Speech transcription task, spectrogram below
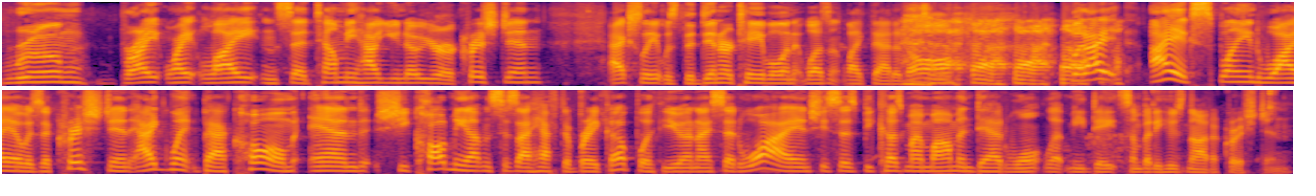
room, bright white light, and said, "Tell me how you know you're a Christian." Actually, it was the dinner table, and it wasn't like that at all. but I I explained why I was a Christian. I went back home, and she called me up and says, "I have to break up with you." And I said, "Why?" And she says, "Because my mom and dad won't let me date somebody who's not a Christian."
